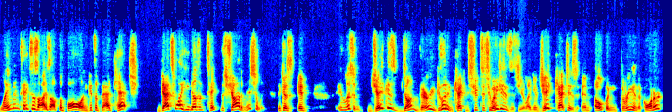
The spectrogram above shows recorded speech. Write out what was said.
Layman takes his eyes off the ball and gets a bad catch. That's why he doesn't take the shot initially. Because if, listen, Jake has done very good in catch and shoot situations this year. Like if Jake catches an open three in the corner,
